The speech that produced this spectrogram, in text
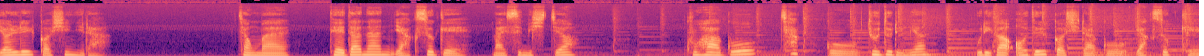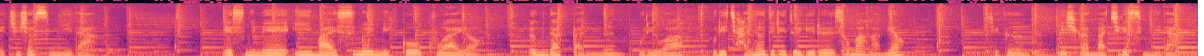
열릴 것이니라. 정말 대단한 약속의 말씀이시죠? 구하고 찾고 두드리면 우리가 얻을 것이라고 약속해 주셨습니다. 예수님의 이 말씀을 믿고 구하여 응답받는 우리와 우리 자녀들이 되기를 소망하며 지금 이 시간 마치겠습니다.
